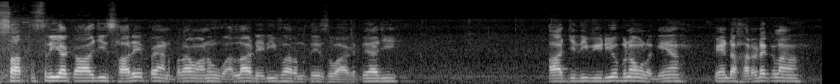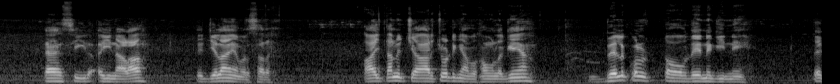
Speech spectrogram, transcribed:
ਸਤਿ ਸ੍ਰੀ ਅਕਾਲ ਜੀ ਸਾਰੇ ਭੈਣ ਭਰਾਵਾਂ ਨੂੰ ਵਾਲਾ ਡੇਰੀ ਫਾਰਮ ਤੇ ਸਵਾਗਤ ਹੈ ਜੀ। ਅੱਜ ਦੀ ਵੀਡੀਓ ਬਣਾਉਣ ਲੱਗੇ ਆ ਪਿੰਡ ਹਰੜ ਕਲਾਂ ਤਹਿਸੀਲ ਅਜਨਾਲਾ ਤੇ ਜ਼ਿਲ੍ਹਾ ਅੰਮ੍ਰਿਤਸਰ। ਅੱਜ ਤੁਹਾਨੂੰ ਚਾਰ ਝੋਟੀਆਂ ਵਿਖਾਉਣ ਲੱਗੇ ਆ ਬਿਲਕੁਲ ਟੌਪ ਦੇ ਨਗੀਨੇ ਤੇ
